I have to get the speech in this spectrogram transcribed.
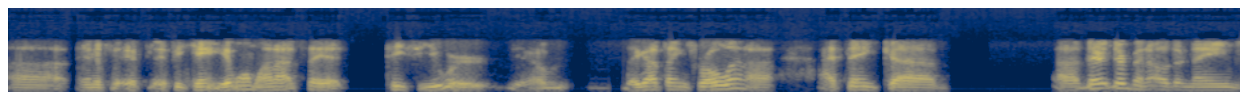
Uh, and if, if if he can't get one, why not stay at TCU where you know they got things rolling? I I think uh, uh, there there have been other names.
